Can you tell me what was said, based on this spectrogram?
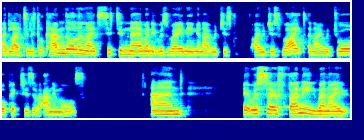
I'd light a little candle, and I'd sit in there when it was raining, and I would just I would just write, and I would draw pictures of animals. And it was so funny when I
